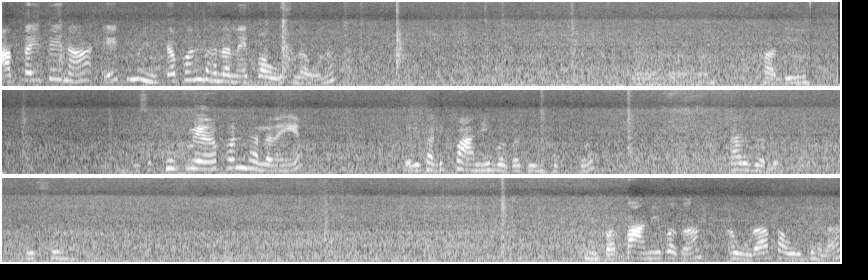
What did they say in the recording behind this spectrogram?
आता इथे ना एक मिनिट पण झालं नाही पाऊस लावून. खाली. जसं खूप वेळ पण झाला नाहीये. तरी खाली पाणी बघा तुम्ही फक्त. काय झालं? दिसून येतं. पाणी बघा एवढा पाऊस झाला.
